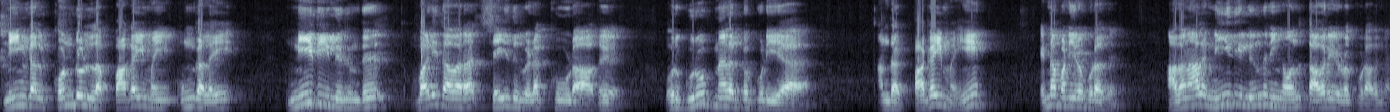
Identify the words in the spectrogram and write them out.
நீங்கள் கொண்டுள்ள பகைமை உங்களை நீதியிலிருந்து வழி தவற செய்து விடக்கூடாது ஒரு குரூப் மேல இருக்கக்கூடிய அந்த பகைமை என்ன பண்ணிடக்கூடாது அதனால நீதியிலிருந்து நீங்க வந்து தவறிவிடக்கூடாதுங்க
